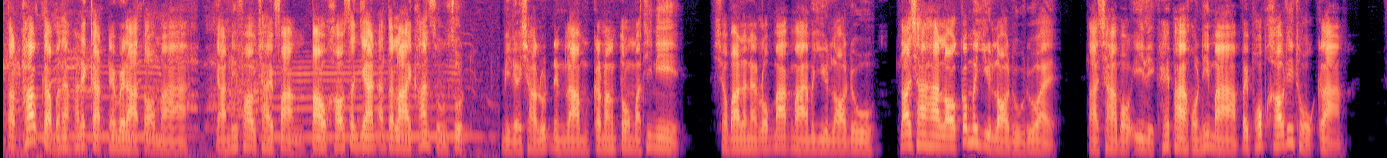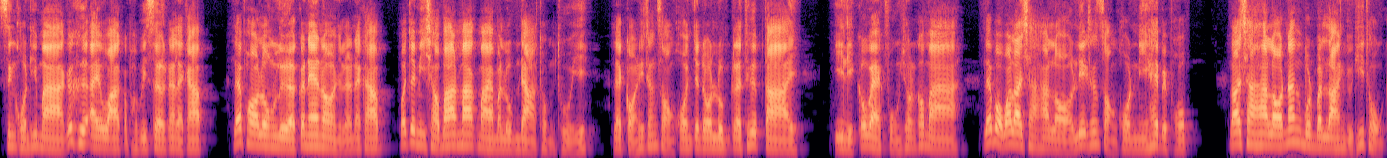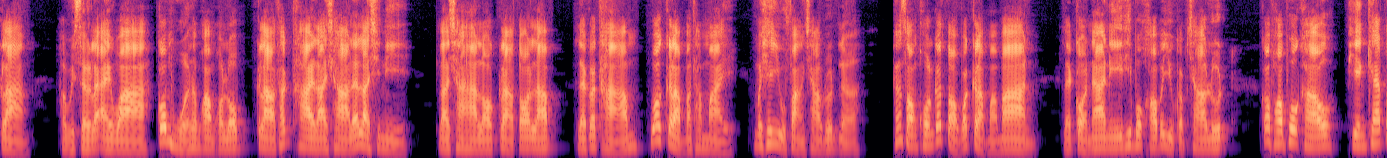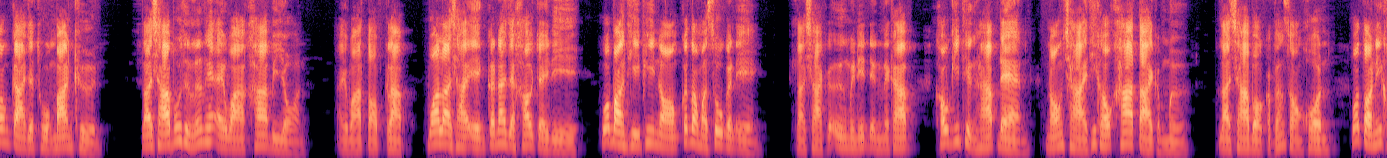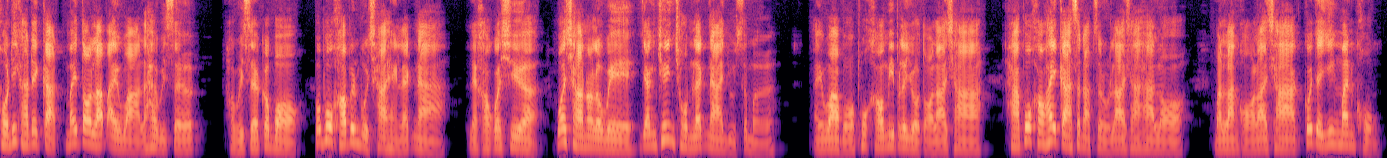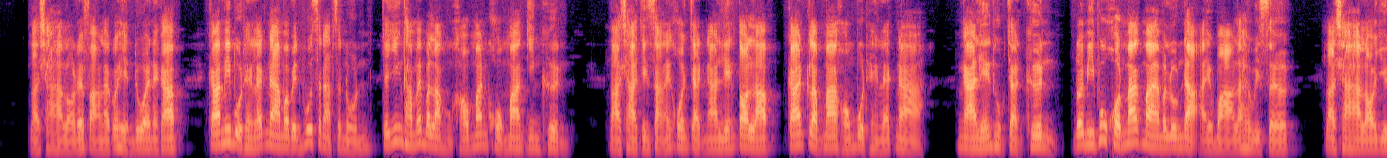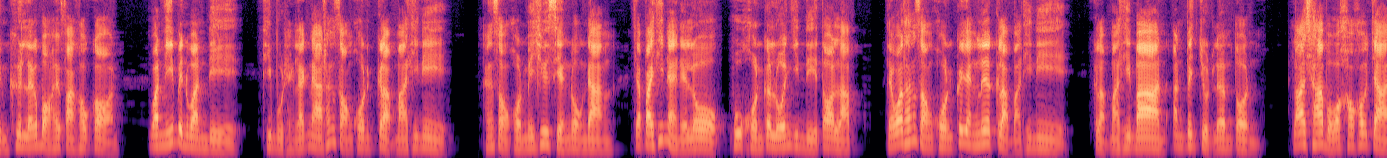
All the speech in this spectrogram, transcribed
ตัดภาพกลับมาทางคานิกัดในเวลาต่อมา ยามที่เฝ้าชายฝั่งเป่าเขาสัญญาณอันตรายขั้นสูงสุด มีเรือชาวรุดหนึ่งลำกำลังตรงมาที่นี่ ชาวบ้านและนักรบมากมายมายืนรอดู ราชาฮาลอก็มายืนรอดูด้วย ราชาบอกอีลิกให้พาคนที่มาไปพบเขาที่โถกลาง ซึ่งคนที่มาก็คือไอวากับพาวิเซิร์กนั่นแหละครับ และพอลงเรือก็แน่นอนอยู่แล้วนะครับ ว่าจะมีชาวบ้านมากมายมาลุมด่าถมถุย และก่อนที่ทั้งสองคนจะโดนลุมกระทืบตาย อีลิกก็แหวกฝูงชนเข้ามา และบอกว่าราชาฮาลอเรียกทั้งสองคนนี้ให้ไปพบ ราชาฮาลอนั่งบนบัลลังอยู่ที่โถงกลางพาวิเซิร์กและไอวาก้มหัวทำความเคารพกล่าวทักทายราชาและราชินี ราชาฮาลอกล่าวต้อนรับ แล้วก็ถามว่ากลับมาทำไม ไม่ใช่อยู่ฝั่งชาวรุดเหรอ ทั้งสองคนก็ตอบว่ากลับมาบ้าน และก่อนหน้านี้ที่พวกเขาไปอยู่กับชาวรุดก็เพราะพวกเขาเพียงแค่ต้องการจะทวงบ้านคืน ราชาพูดถึงเรื่องที่ไอวาฆ่าบิยอน ไอวาตอบกลับ ว่าราชาเองก็น่าจะเข้าใจดี ว่าบางทีพี่น้องก็ต้องมาสู้กันเอง ราชาก็อึ้งไปนิดนึงนะครับ เขาคิดถึงฮาร์ปแดน น้องชายที่เขาฆ่าตายกับมือ ราชาบอกกับทั้งสองคน ว่าตอนนี้คนที่คาได้กัดไม่ต้อนรับไอวาและฮาวิเซิร์กฮาวิเซอร์ก็บอกว่าพวกเขาเป็นบุตรชายแห่งแลกนา และเขาก็เชื่อว่าชาวนอร์เวย์ยังชื่นชมแลกนาอยู่เสมอ ไอวาบอกว่าพวกเขามีประโยชน์ต่อราชา หากพวกเขาให้การสนับสนุนราชาฮาลอบัลลังก์ของราชาก็จะยิ่งมั่นคง ราชาฮาลอได้ฟังแล้วก็เห็นด้วยนะครับ การมีบุตรแห่งแลกนามาเป็นผู้สนับสนุน จะยิ่งทำให้บัลลังก์ของเขามั่นคงมากยิ่งขึ้น ราชาจึงสั่งให้คนจัดงานเลี้ยงต้อนรับ การกลับมาของบุตรแห่งแลกนา งานเลี้ยงถูกจัดขึ้น โดยมีผู้คนมากมายมารุมด่าไอวาและเฮวิเซิร์กราชาฮาลอยืนขึ้นแล้วก็บอกให้ฟังเขาก่อน วันนี้เป็นวันดีที่บุตรแห่งแลกนาทั้งสองคนกลับมาที่นี่ ทั้งสองคนมีชื่อเสียงโด่งดัง จะไปที่ไหนในโลก ผู้คนก็ล้วนยินดีต้อนรับ แต่ว่าทั้งสองคนก็ยังเลือกกลับมาที่นี่ กลับมาที่บ้านอันเป็นจุดเริ่มต้น ราชาบอกว่าเขาเข้าใจ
